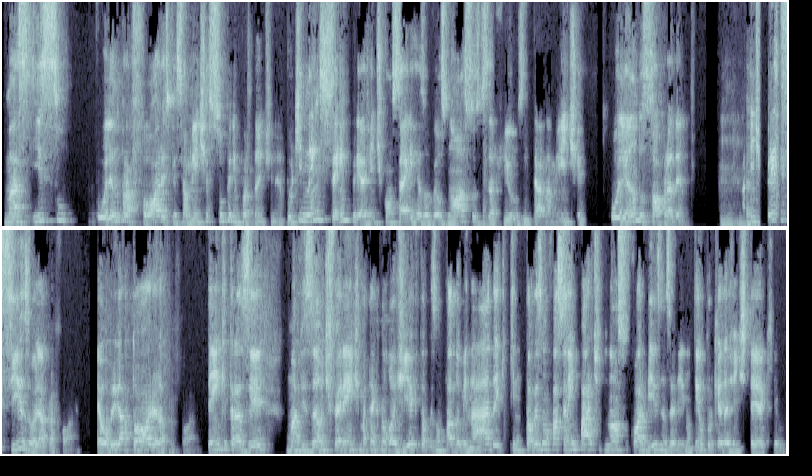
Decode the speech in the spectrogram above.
Mas isso olhando para fora, especialmente, é super importante, né? Porque nem sempre a gente consegue resolver os nossos desafios internamente olhando só para dentro. Uhum. A gente precisa olhar para fora. É obrigatório olhar para fora. Tem que trazer uma visão diferente, uma tecnologia que talvez não está dominada e que talvez não faça nem parte do nosso core business ali. Não tem o porquê da gente ter aquilo.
